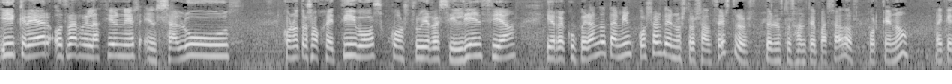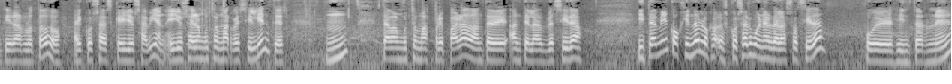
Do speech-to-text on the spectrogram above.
y crear otras relaciones en salud, con otros objetivos, construir resiliencia y recuperando también cosas de nuestros ancestros, de nuestros antepasados, ¿por qué no? hay que tirarlo todo. Hay cosas que ellos sabían. Ellos eran mucho más resilientes, estaban mucho más preparados ante, ante la adversidad. Y también cogiendo las cosas buenas de la sociedad. Pues Internet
